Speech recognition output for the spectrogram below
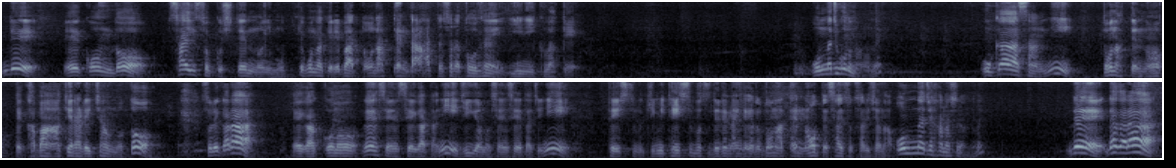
で、えー、今度催促してんのに持ってこなければどうなってんだってそれは当然言いに行くわけ同じことなのね。お母さんに「どうなってんの?」ってカバン開けられちゃうのとそれからえ学校の、ね、先生方に授業の先生たちに「提出君提出物出てないんだけどどうなってんの?」って催促されちゃうのは同じ話なのね。でだから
